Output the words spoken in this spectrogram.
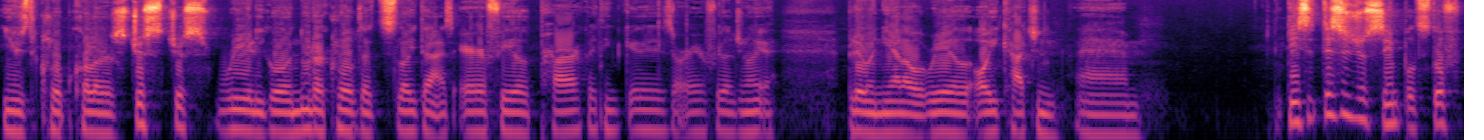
Use the club colours, just just really good. Another club that's like that is Airfield Park, I think it is, or Airfield United. Blue and yellow, real eye catching. Um, this this is just simple stuff.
